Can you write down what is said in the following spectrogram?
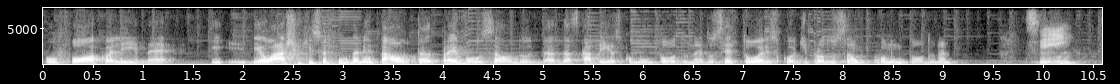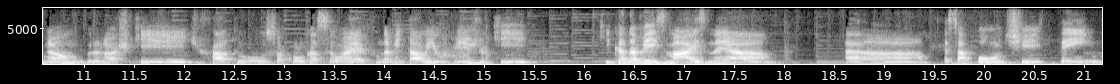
o foco ali, né? E, e eu acho que isso é fundamental para a evolução do, da, das cadeias como um todo, né? Dos setores de produção como um todo, né? Sim, não, Bruno, acho que de fato sua colocação é fundamental e eu vejo que, que cada vez mais né, a, a, essa ponte tem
